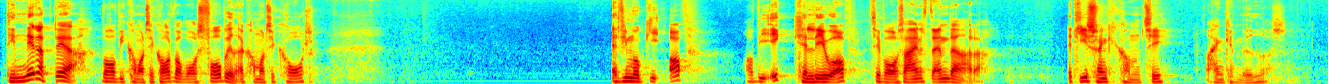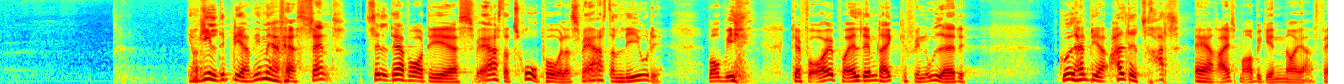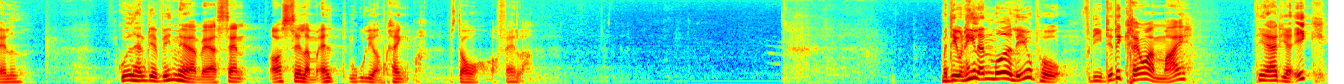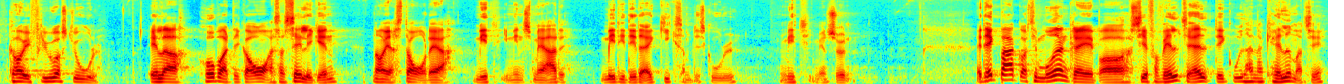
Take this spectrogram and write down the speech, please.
Det er netop der, hvor vi kommer til kort, hvor vores forbilleder kommer til kort. At vi må give op, og vi ikke kan leve op til vores egne standarder. At Jesus han kan komme til, og han kan møde os. Evangeliet det bliver ved med at være sandt, selv der, hvor det er sværest at tro på, eller sværest at leve det. Hvor vi kan få øje på alle dem, der ikke kan finde ud af det. Gud han bliver aldrig træt af at rejse mig op igen, når jeg er faldet. Gud han bliver ved med at være sand, også selvom alt muligt omkring mig står og falder. Men det er jo en helt anden måde at leve på, fordi det, det kræver af mig, det er, at jeg ikke går i flyverskjul, eller håber, at det går over af sig selv igen, når jeg står der midt i min smerte, midt i det, der ikke gik, som det skulle, midt i min synd. At jeg ikke bare går til modangreb og siger farvel til alt det, Gud han har kaldet mig til.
